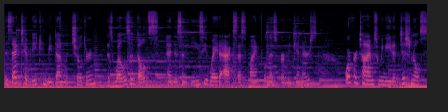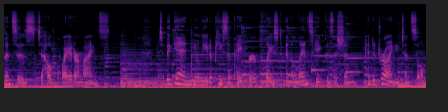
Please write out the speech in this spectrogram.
This activity can be done with children as well as adults and is an easy way to access mindfulness for beginners or for times we need additional senses to help quiet our minds. To begin, you'll need a piece of paper placed in a landscape position and a drawing utensil.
